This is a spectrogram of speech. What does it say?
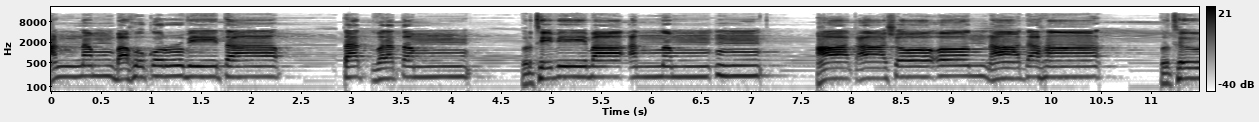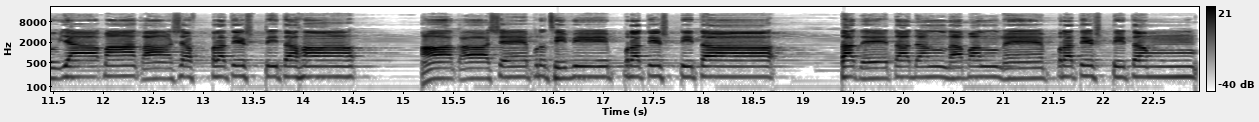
अन्नम् बहुकुर्वीत। तद्व्रतम् पृथिवी वा अन्नम् आकाशोन्नादः। पृथिव्यामाकाशः प्रतिष्ठितः। आकाशे पृथिवी प्रतिष्ठिता। तदेतदल्नमल्ने प्रतिष्ठितम्।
